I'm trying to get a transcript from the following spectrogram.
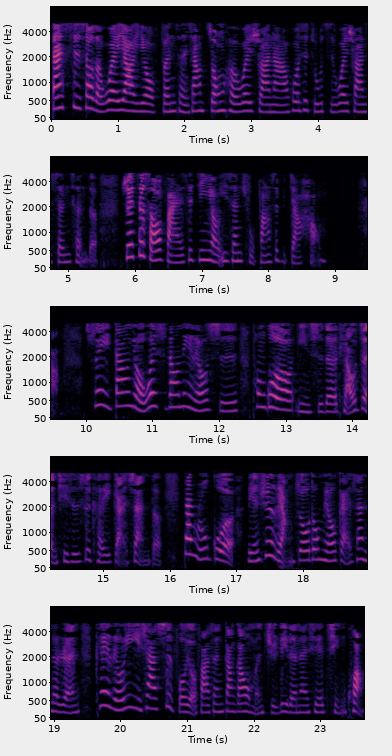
但市售的胃药也有分成像综合胃酸啊，或是阻止胃酸生成的，所以这时候反而是经由医生处方是比较好。好。所以，当有胃食道逆流时，通过饮食的调整，其实是可以改善的。但如果连续两周都没有改善的人，可以留意一下是否有发生刚刚我们举例的那些情况，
